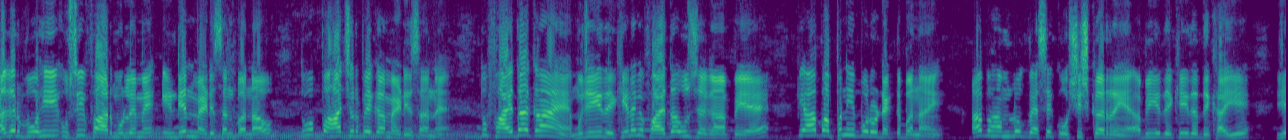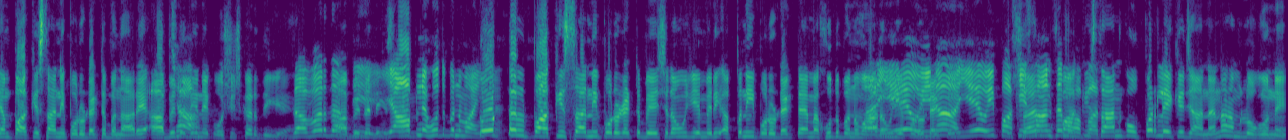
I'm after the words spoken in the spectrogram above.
अगर वही उसी फार्मूले में इंडियन मेडिसन बनाओ तो वो पाँच रुपए का मेडिसन है। तो फ़ायदा कहाँ है? मुझे ये देखिए ना कि फ़ायदा उस जगह पे है कि आप अपनी प्रोडक्ट बनाएँ। अब हम लोग वैसे कोशिश कर रहे हैं। अभी ये देखिए इधर दिखाइए ये हम पाकिस्तानी प्रोडक्ट बना रहे हैं। आबिद अच्छा। अली ने कोशिश कर दी है। ज़बरदस्त। आबिद अली ये आपने खुद बनवाई टोटल पाकिस्तानी प्रोडक्ट बेच रहा हूँ। ये मेरी अपनी प्रोडक्ट है। मैं खुद बनवा रहा हूँ। ये प्रोडक्ट ये तो सर, पाकिस्तान से पाकिस्तान को ऊपर लेके जाना है ना हम लोगों ने।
